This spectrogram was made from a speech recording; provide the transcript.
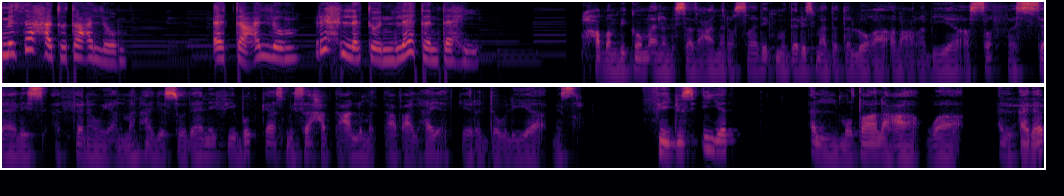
مساحة تعلم. التعلم رحلة لا تنتهي. مرحبا بكم أنا الأستاذ عامر الصادق مدرس مادة اللغة العربية الصف الثالث الثانوي المنهج السوداني في بودكاست مساحة تعلم التابعة لهيئة كير الدولية مصر. في جزئية المطالعة والأدب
